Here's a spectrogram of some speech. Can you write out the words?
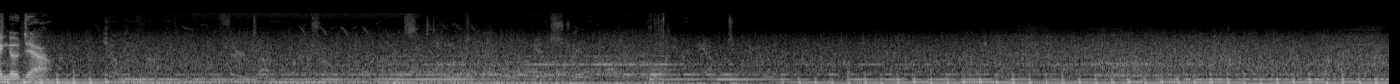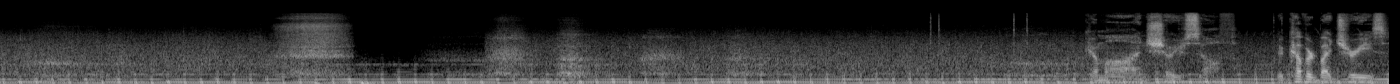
Tango down. Come on, show yourself. You're covered by trees.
